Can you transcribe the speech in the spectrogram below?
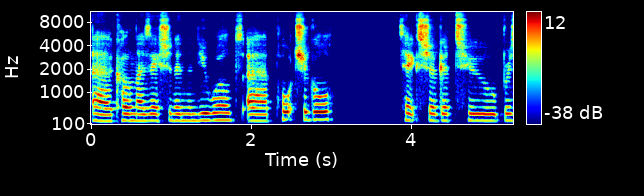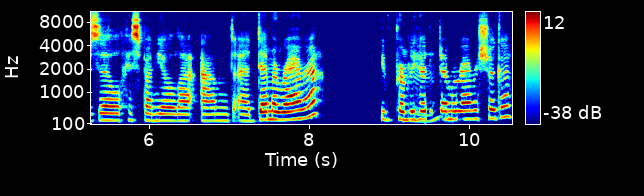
uh, colonization in the New World. Uh, Portugal takes sugar to Brazil, Hispaniola, and uh, Demerara. You've probably heard of Mhm. Demerara sugar.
